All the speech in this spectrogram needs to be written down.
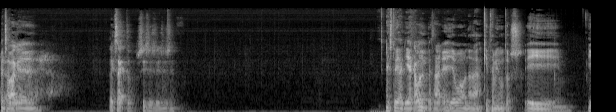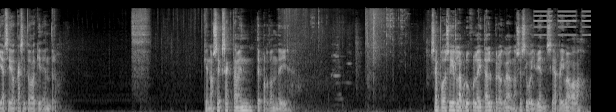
Pensaba que... Exacto, sí, sí, sí, sí, sí. Estoy aquí, acabo de empezar, ¿eh? Llevo, nada, 15 minutos. Y... Y ha sido casi todo aquí dentro. Que no sé exactamente por dónde ir. O sea, puedo seguir la brújula y tal, pero claro, no sé si voy bien, si arriba o abajo.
